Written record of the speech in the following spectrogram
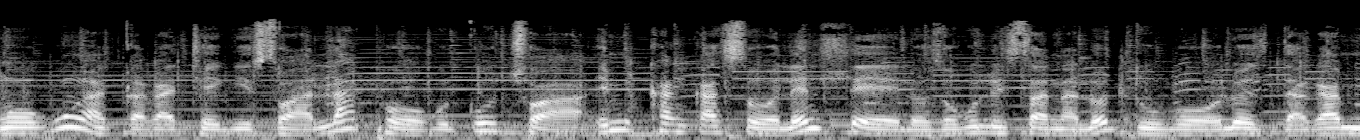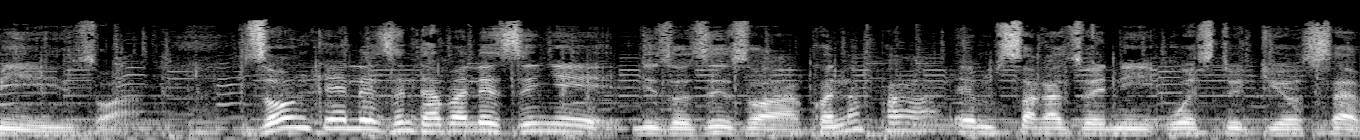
ngokungaqakathekiswa lapho kuqutshwa imikhankaso lenhlelo zokulwisana lodubo lwezidakamizwa. Zonke lezi ndaba lezinye lizozizwa khonapha emsakazweni westudio 7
